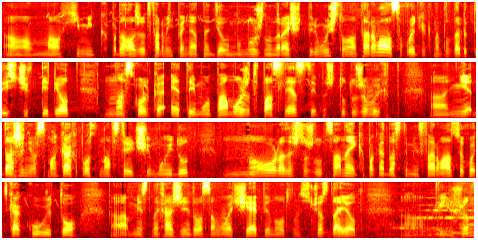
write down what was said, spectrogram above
Алхимик продолжает фармить, понятное дело, ему нужно наращивать преимущество. Он оторвался вроде как на полторы тысячи вперед, насколько это ему поможет впоследствии, потому что тут уже выход а, не, даже не в смоках, просто навстречу ему идут. Но разве что ждут Санейка, пока даст им информацию, хоть какую-то а, местонахождение этого самого Чапи, но вот он сейчас дает а, Vision.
